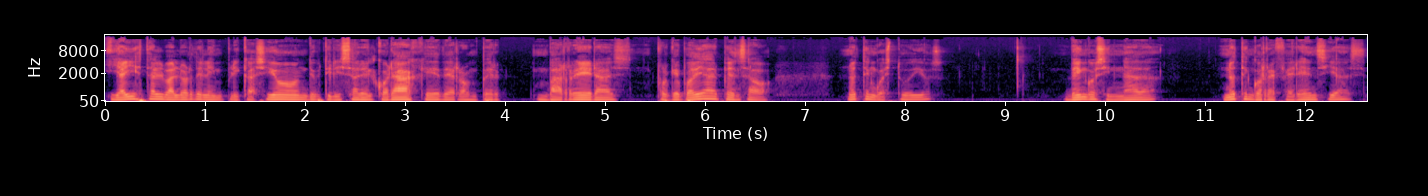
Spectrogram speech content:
Y ahí está el valor de la implicación, de utilizar el coraje, de romper barreras, porque podía haber pensado, no tengo estudios, vengo sin nada, no tengo referencias,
